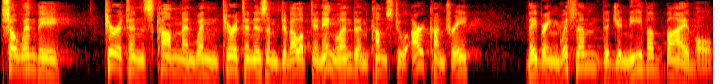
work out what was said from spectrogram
So when the Puritans come and when Puritanism developed in England and comes to our country, they bring with them the Geneva Bible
